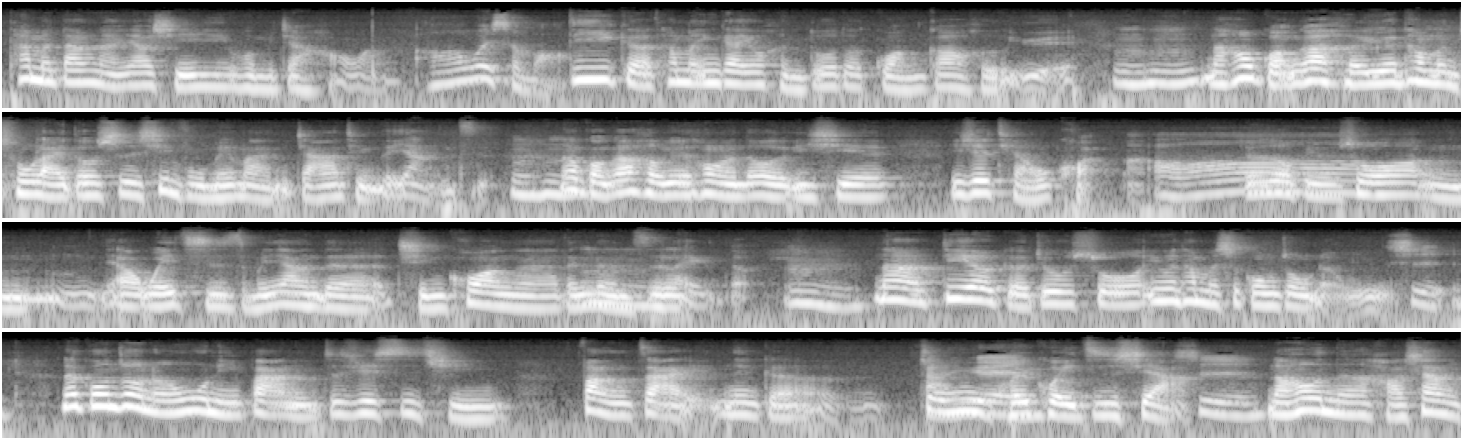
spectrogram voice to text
他们当然要协议离婚比较好啊。哦，为什么？第一个，他们应该有很多的广告合约。嗯哼。然后广告合约他们出来都是幸福美满家庭的样子。嗯哼。那广告合约通常都有一些一些条款。哦，就是说，比如说，嗯，要维持怎么样的情况啊，等等之类的。嗯，那第二个就是说，因为他们是公众人物，是。那公众人物，你把你这些事情放在那个众目睽睽之下，是，然后呢，好像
